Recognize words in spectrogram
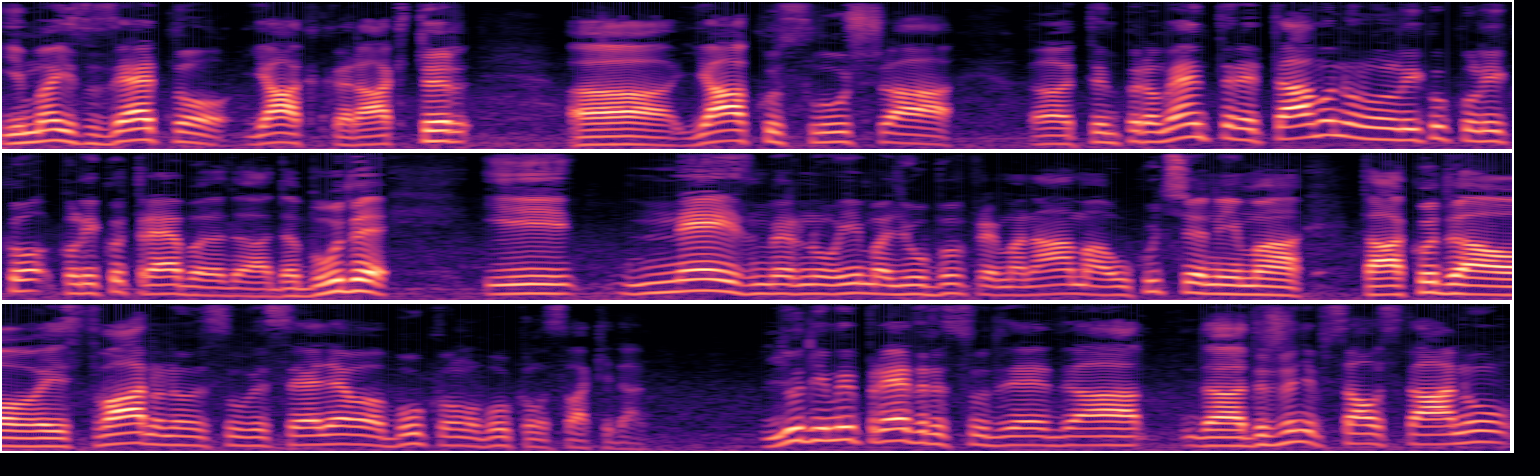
ima izuzetno jak karakter, a, jako sluša, temperamentan je tamo onoliko koliko, koliko treba da, da bude i neizmernu ima ljubav prema nama, ukućenima, tako da ovaj, stvarno nas uveseljava bukvalno, bukvalno svaki dan. Ljudi imaju predrasude da, da držanje psa u stanu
